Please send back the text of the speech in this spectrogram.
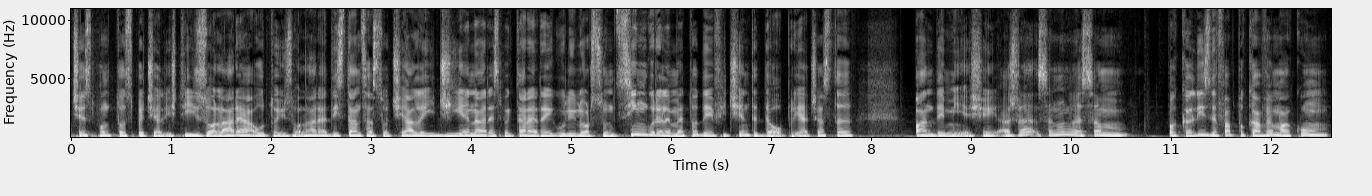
ce spun toți specialiștii? Izolarea, autoizolarea, distanța socială, igiena, respectarea regulilor sunt singurele metode eficiente de a opri această pandemie. Și aș vrea să nu ne lăsăm păcăliți de faptul că avem acum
